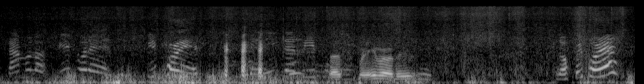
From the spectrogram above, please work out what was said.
Estamos los pípores. Pípores. Los Beaver. Los pípores.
